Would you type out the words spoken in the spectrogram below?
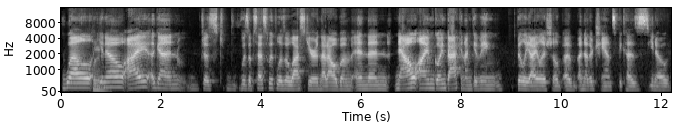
Well, But you know, I again just was obsessed with Lizzo last year and that album, and then now I'm going back and I'm giving Billie Eilish a, a, another chance because you know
